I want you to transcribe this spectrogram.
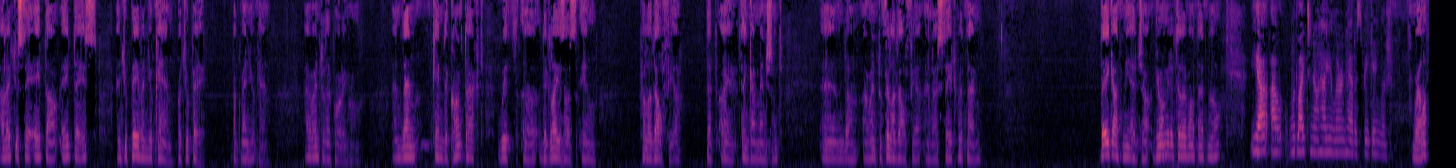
I'll let you stay eight, eight days, and you pay when you can, but you pay, but when you can. I went to that boarding home. And then came the contact with uh, the Glazers in Philadelphia that I think I mentioned. And uh, I went to Philadelphia and I stayed with them. They got me a job. Do you want me to tell about that now? Yeah, I would like to know how you learned how to speak English. Well,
